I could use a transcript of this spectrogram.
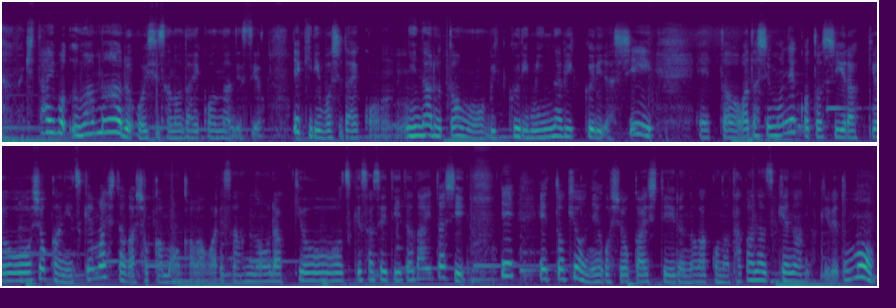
期待を上回る美味しさの大根なんですよ。で切り干し大根になるともうびっくりみんなびっくりだし、えっと、私もね今年らっきょうを初夏につけましたが初夏も川越さんのらっきょうをつけさせていただいたしで、えっと、今日ねご紹介しているのがこの高菜漬けなんだけれども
